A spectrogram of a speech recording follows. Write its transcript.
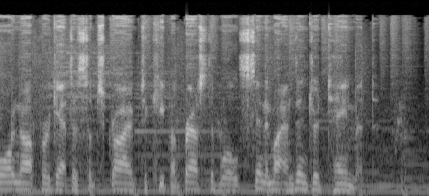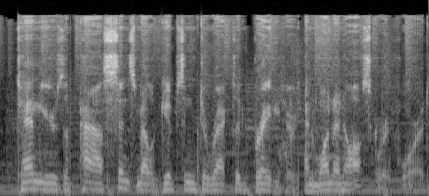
before not forget to subscribe to keep abreast of world cinema and entertainment. Ten years have passed since Mel Gibson directed Braveheart and won an Oscar for it.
